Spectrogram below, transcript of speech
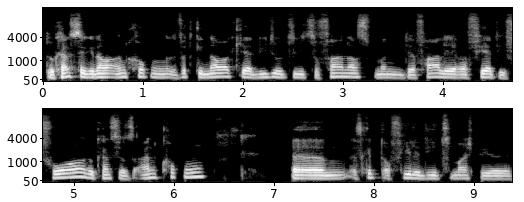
Du kannst dir genau angucken, es wird genau erklärt, wie du die zu fahren hast. Man, der Fahrlehrer fährt die vor, du kannst dir das angucken. Ähm, es gibt auch viele, die zum Beispiel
